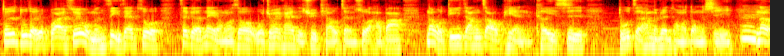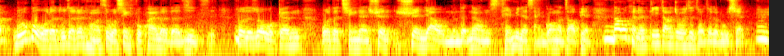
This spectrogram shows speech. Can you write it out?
就是读者就不爱。所以我们自己在做这个内容的时候，我就会开始去调整，说好吧，那我第一张照片可以是。读者他们认同的东西，嗯，那如果我的读者认同的是我幸福快乐的日子，或者说我跟我的情人炫炫耀我们的那种甜蜜的闪光的照片，嗯，那我可能第一张就会是走这个路线，嗯，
